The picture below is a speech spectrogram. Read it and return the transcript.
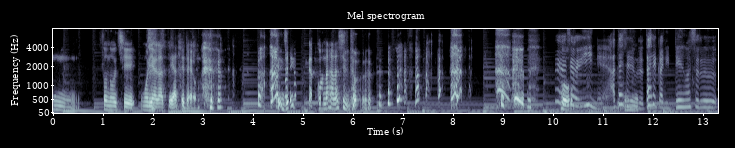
うん、そのうち盛り上がってやってたよ JK がこんな話と。そう。いいね。私たちも誰かに電話する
